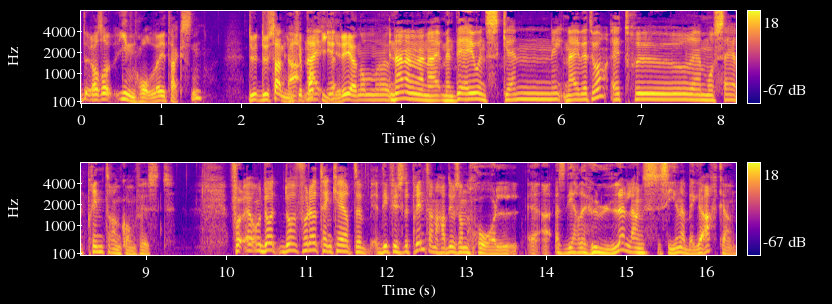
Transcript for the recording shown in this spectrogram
det, altså, innholdet i teksten. Du, du sender jo Ja, ikke nei, papiret gjennom eh, Nei, nei, nei, nei, men det er jo en skanning Nei, vet du hva? Jeg tror jeg må si at printeren kom først. For, og da, for da tenker jeg at De første printerne hadde jo sånn hål eh, altså De hadde huller langs siden av begge arkene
